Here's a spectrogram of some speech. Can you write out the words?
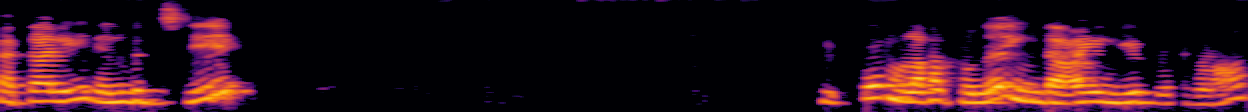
தக்காளி வெந்துச்சு இப்போ மிளகாத்தூள் இந்த ஆயிலே போட்டுக்கலாம்.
